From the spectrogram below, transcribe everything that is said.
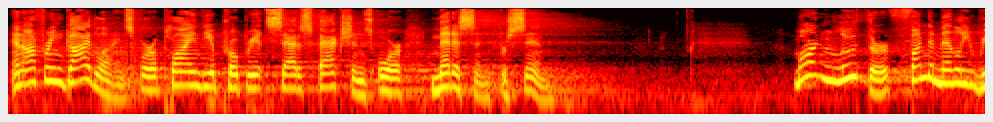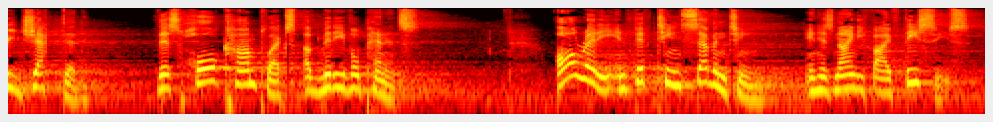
and offering guidelines for applying the appropriate satisfactions or medicine for sin. Martin Luther fundamentally rejected this whole complex of medieval penance. Already in 1517, in his 95 Theses,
